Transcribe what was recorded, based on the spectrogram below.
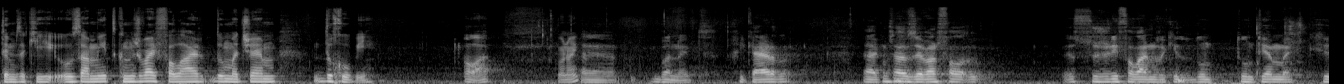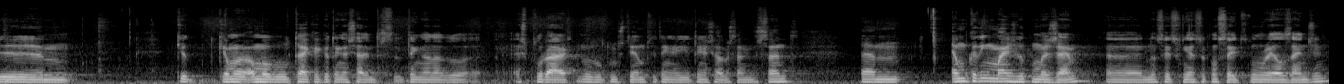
temos aqui o Zamit que nos vai falar de uma jam de Ruby. Olá, Boa noite. uh, boa noite, Ricardo. Uh, como estava a dizer, vamos falar. Eu sugeri falarmos aqui de um, de um tema que, que, que é uma, uma biblioteca que eu tenho achado tenho andado a explorar nos últimos tempos e tenho, e tenho achado bastante interessante. Um, é um bocadinho mais do que uma gem. Uh, não sei se conhece o conceito de um Rails Engine.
